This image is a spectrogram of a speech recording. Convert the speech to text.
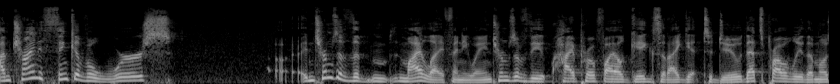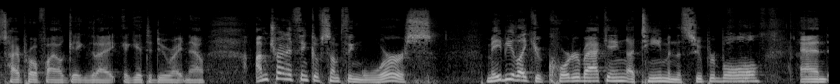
I'm trying to think of a worse. Uh, In terms of the my life, anyway, in terms of the high profile gigs that I get to do, that's probably the most high profile gig that I, I get to do right now. I'm trying to think of something worse maybe like you're quarterbacking a team in the Super Bowl and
